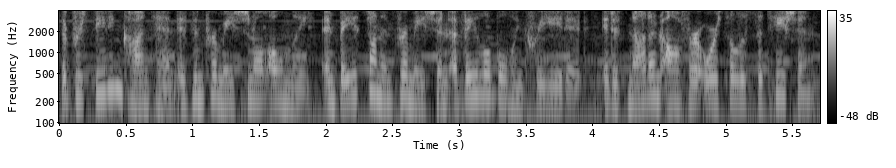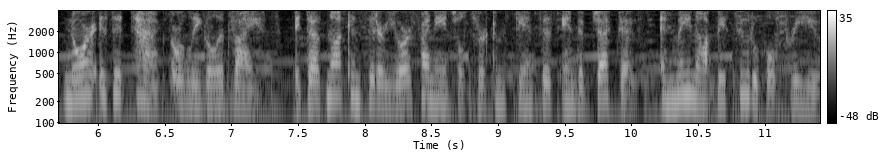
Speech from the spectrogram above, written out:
The preceding content is informational only and based on information available when created. It is not an offer or solicitation, nor is it tax or legal advice. It does not consider your financial circumstances and objectives and may not be suitable for you.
